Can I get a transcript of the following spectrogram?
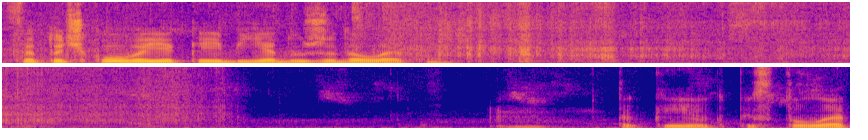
Це точковий, який б'є дуже далеко. Такий от пістолет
